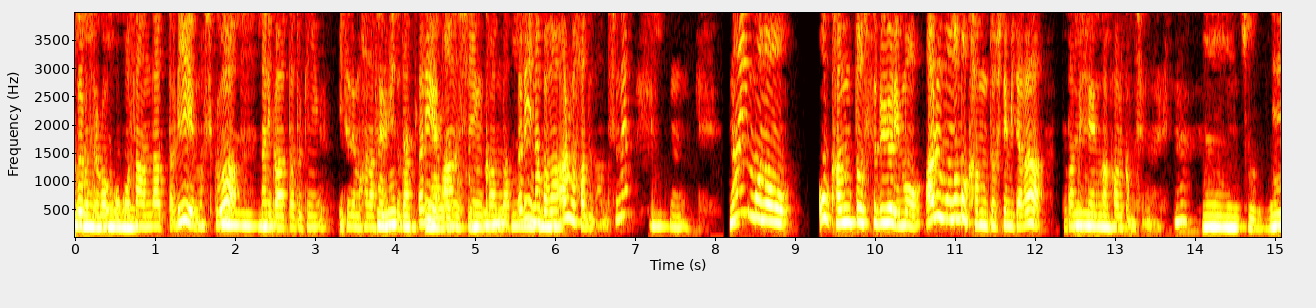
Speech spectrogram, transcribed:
例えばそれがお子んさんだったり、もしくは何かあった時にいつでも話せる人だったり、うん安心感だったり、うん。なんかあるはずなんですよね。うん。うん、ないものをカウントするよりも、あるものもカウントしてみたら、また目線が変わるかもしれないですね。うん、そうだね。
